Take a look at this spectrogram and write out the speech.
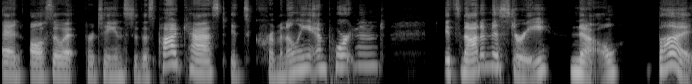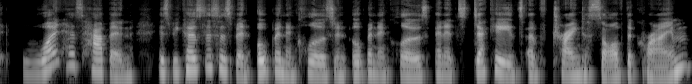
and also it pertains to this podcast. It's criminally important. It's not a mystery, no. But what has happened is because this has been open and closed and open and closed, and it's decades of trying to solve the crime,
